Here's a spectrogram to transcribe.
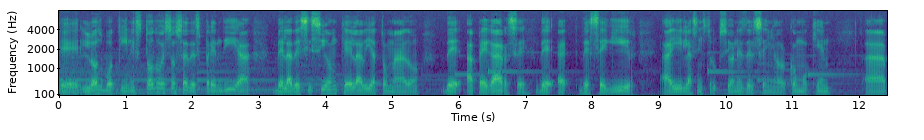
eh, los botines, todo eso se desprendía de la decisión que él había tomado de apegarse, de, eh, de seguir ahí las instrucciones del Señor, como quien Ah,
